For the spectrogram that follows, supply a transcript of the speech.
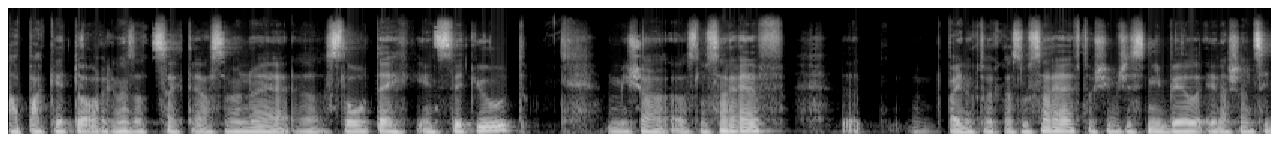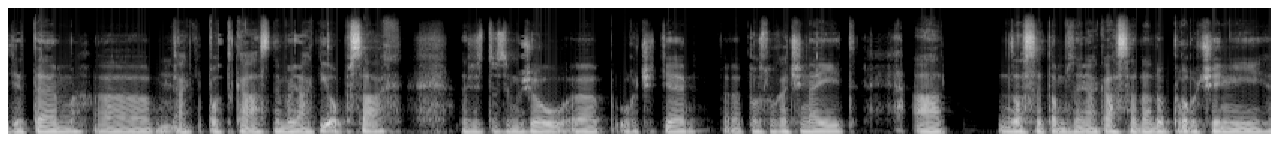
A pak je to organizace, která se jmenuje Sloutek Institute, Míša Slusarev, paní doktorka Slusarev, tuším, že s ní byl i na šanci dětem uh, nějaký podcast nebo nějaký obsah, takže to si můžou uh, určitě eh, posluchači najít. A zase tam je nějaká sada doporučení,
